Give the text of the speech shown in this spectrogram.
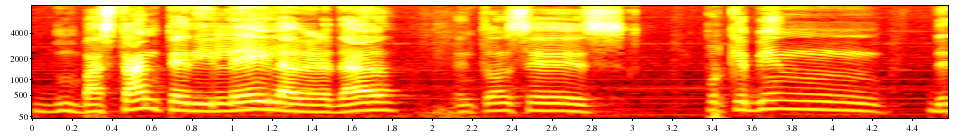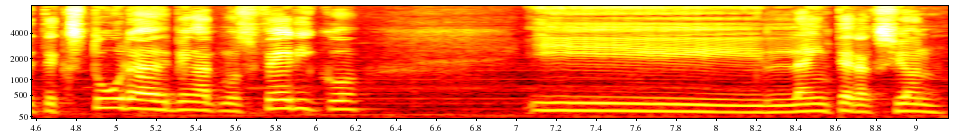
bastante delay, la verdad. Entonces, porque es bien de textura, es bien atmosférico y la interacción.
